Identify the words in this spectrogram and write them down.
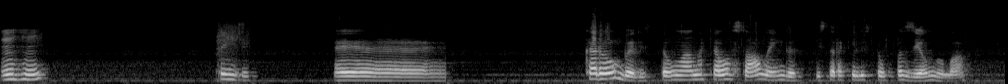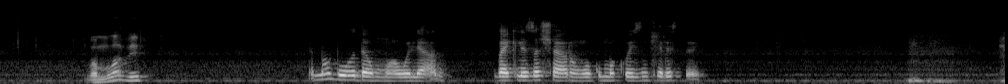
Uhum. Entendi. É... Caramba, eles estão lá naquela sala ainda. O que será que eles estão fazendo lá? Vamos lá ver. É uma boa dar uma olhada. Vai que eles acharam alguma coisa interessante. É,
